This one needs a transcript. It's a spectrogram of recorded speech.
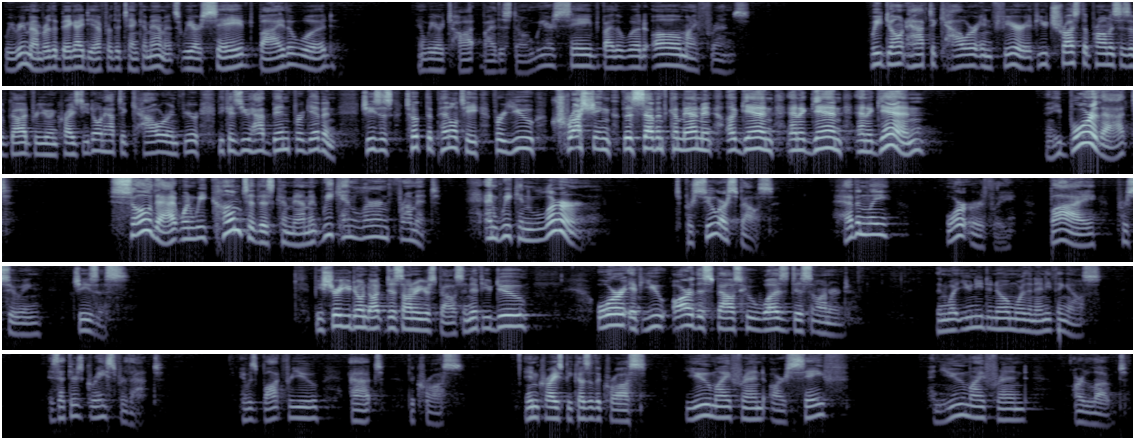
we remember the big idea for the Ten Commandments. We are saved by the wood and we are taught by the stone. We are saved by the wood. Oh, my friends. We don't have to cower in fear. If you trust the promises of God for you in Christ, you don't have to cower in fear because you have been forgiven. Jesus took the penalty for you crushing the seventh commandment again and again and again. And he bore that so that when we come to this commandment, we can learn from it. And we can learn to pursue our spouse heavenly or earthly, by pursuing Jesus. Be sure you don't dishonor your spouse. And if you do, or if you are the spouse who was dishonored, then what you need to know more than anything else is that there's grace for that. It was bought for you at the cross. In Christ, because of the cross, you, my friend, are safe, and you, my friend, are loved.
